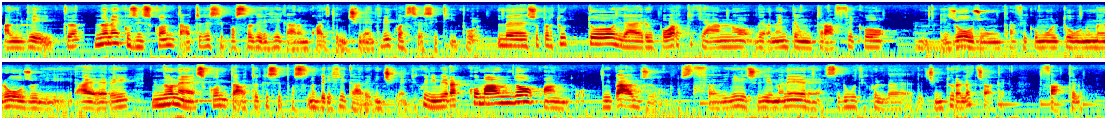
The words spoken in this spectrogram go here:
al gate non è così scontato che si possa verificare un qualche incidente di qualsiasi tipo, Le, soprattutto gli aeroporti che hanno veramente un traffico esoso, un traffico molto numeroso di aerei, non è scontato che si possano verificare incidenti. Quindi mi raccomando, quando l'equipaggio vi dice di rimanere seduti con le, le cinture allacciate, fatelo.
